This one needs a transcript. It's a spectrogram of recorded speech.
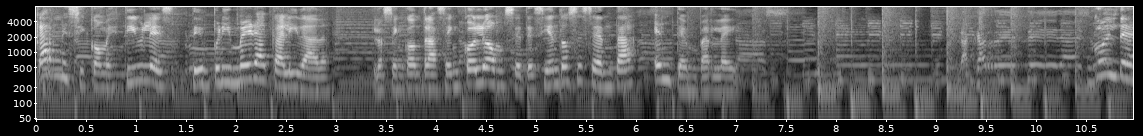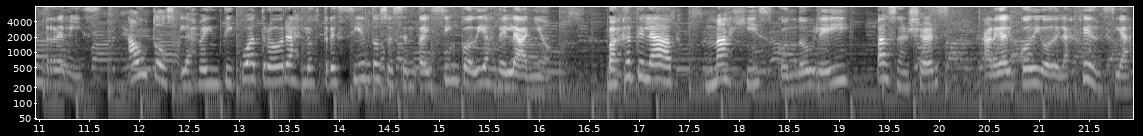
Carnes y comestibles de primera calidad. Los encontrás en Colom 760 en Temperley. Golden Remis. Autos las 24 horas los 365 días del año. Bájate la app Magis con doble I Passengers, carga el código de la agencia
